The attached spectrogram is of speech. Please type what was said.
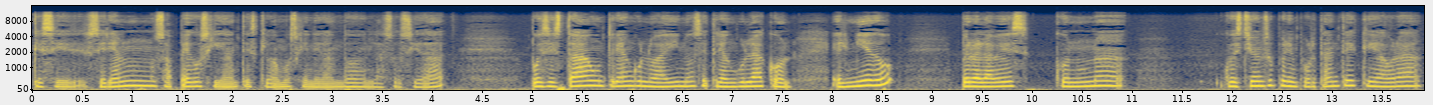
que se, serían unos apegos gigantes que vamos generando en la sociedad, pues está un triángulo ahí, ¿no? Se triangula con el miedo, pero a la vez con una cuestión súper importante que ahora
